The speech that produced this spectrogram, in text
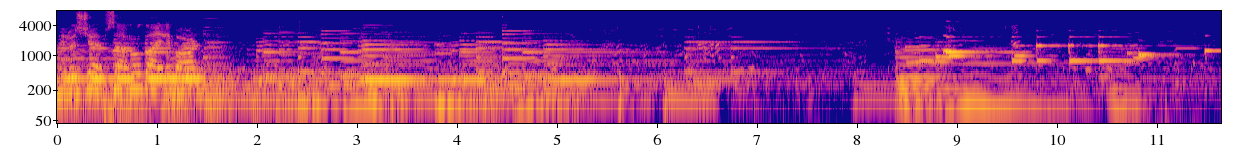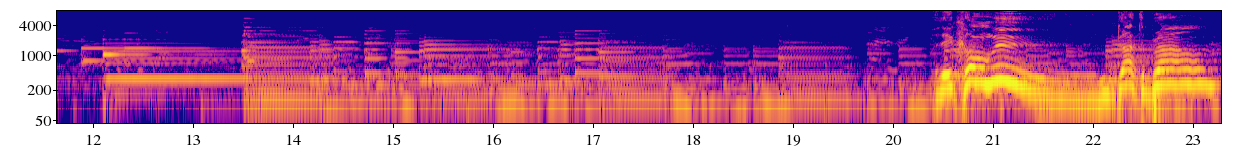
til å kjøpe seg noen deilige barn. They call me Dr. Brown.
